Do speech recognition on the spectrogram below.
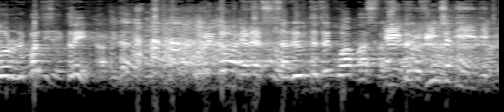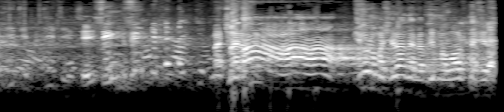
Corri... Quanti sei? Tre? abiti. Corridonia adesso. State tutte e tre qua, basta. È in provincia di, di Piti, Piti. Sì, sì, sì. Ma c'è Ah, ah, ah, giuro Macerata è la prima volta che...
